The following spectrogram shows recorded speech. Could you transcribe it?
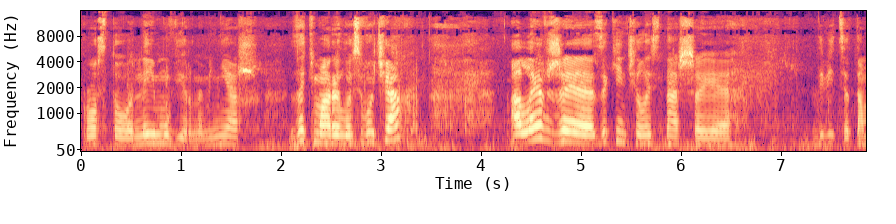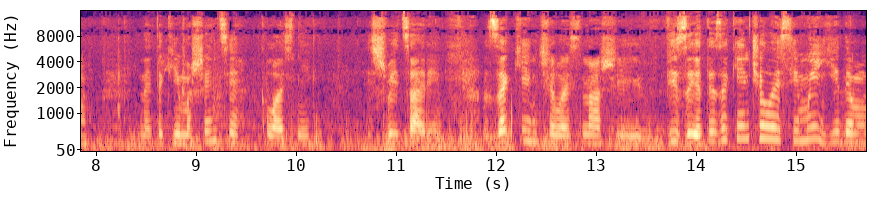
Просто неймовірно. Мені аж затьмарилось в очах. Але вже закінчилось наше. Дивіться, там на такій машинці класній із Швейцарії. Закінчились наші візити, закінчились, і ми їдемо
